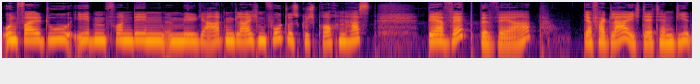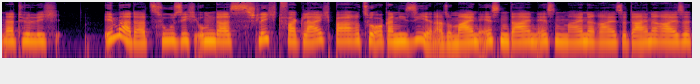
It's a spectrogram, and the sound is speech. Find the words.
Und weil du eben von den milliardengleichen Fotos gesprochen hast, der Wettbewerb, der Vergleich, der tendiert natürlich immer dazu, sich um das schlicht Vergleichbare zu organisieren. Also mein Essen, dein Essen, meine Reise, deine Reise.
